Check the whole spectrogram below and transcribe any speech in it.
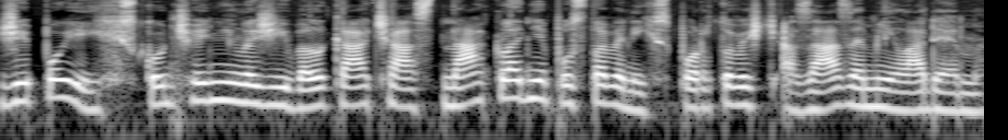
že po jejich skončení leží velká část nákladně postavených sportovišť a zázemí ladem.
